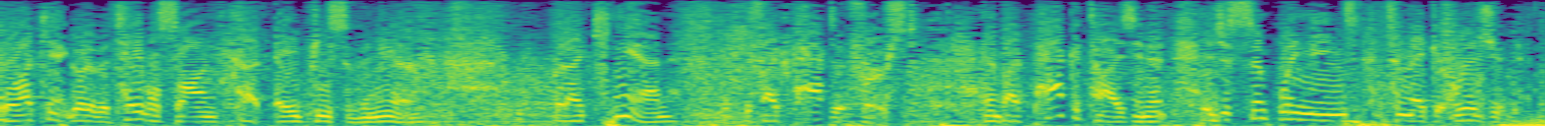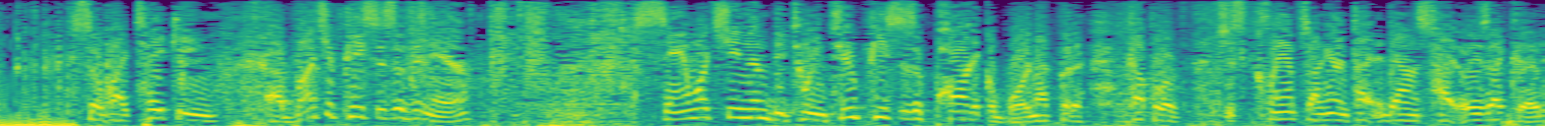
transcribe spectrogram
Well, I can't go to the table saw and cut a piece of veneer. But I can if I pack it first. And by packetizing it, it just simply means to make it rigid. So by taking a bunch of pieces of veneer, sandwiching them between two pieces of particle board, and I put a couple of just clamps on here and tighten it down as tightly as I could.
